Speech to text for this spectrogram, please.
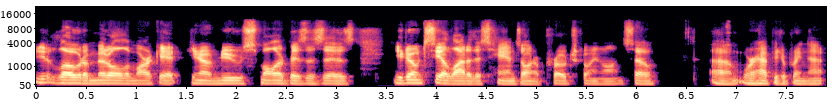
low to middle of the market, you know, new smaller businesses, you don't see a lot of this hands-on approach going on. So um, we're happy to bring that.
